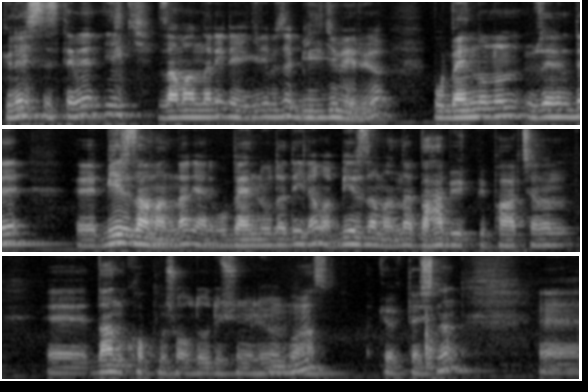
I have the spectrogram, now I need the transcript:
Güneş sisteminin ilk zamanlarıyla ilgili bize bilgi veriyor. Bu Bennu'nun üzerinde e, bir zamanlar yani bu Bennu'da değil ama bir zamanlar daha büyük bir parçanın e, dan kopmuş olduğu düşünülüyor Hı hı. bu as- göktaşının. E,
